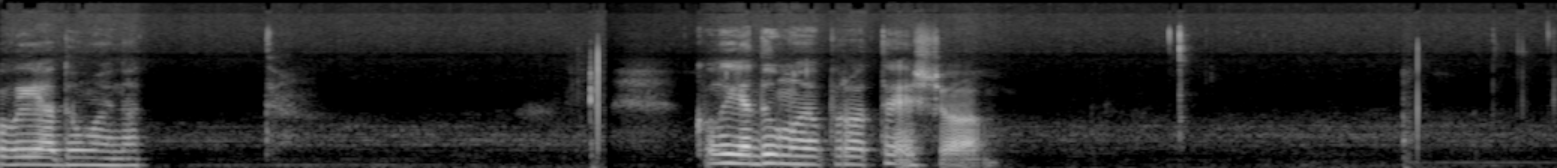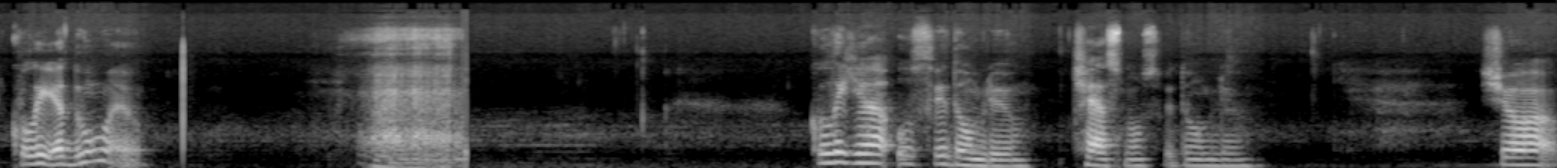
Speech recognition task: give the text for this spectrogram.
коли я думаю над. Коли я думаю про те, що. Коли я думаю. Коли я усвідомлюю, чесно усвідомлюю, що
